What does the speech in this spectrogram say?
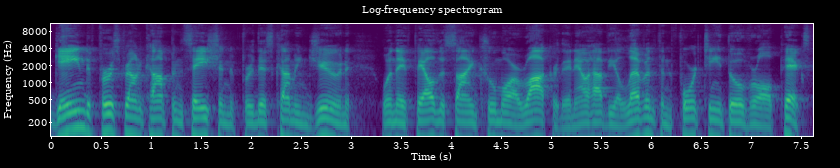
gained first round compensation for this coming June when they failed to sign Kumar Rocker. They now have the 11th and 14th overall picks.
